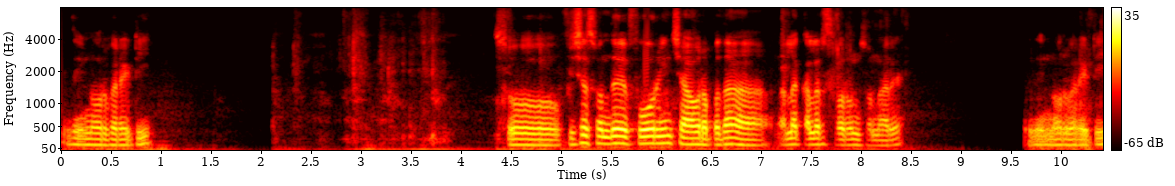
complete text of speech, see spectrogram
இது இன்னொரு வெரைட்டி ஸோ ஃபிஷ்ஷஸ் வந்து ஃபோர் இன்ச் ஆகிறப்ப தான் நல்ல கலர்ஸ் வரும்னு சொன்னார். இது இன்னொரு வெரைட்டி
